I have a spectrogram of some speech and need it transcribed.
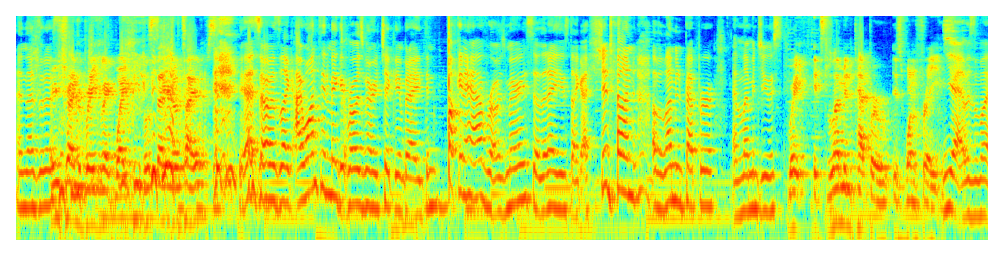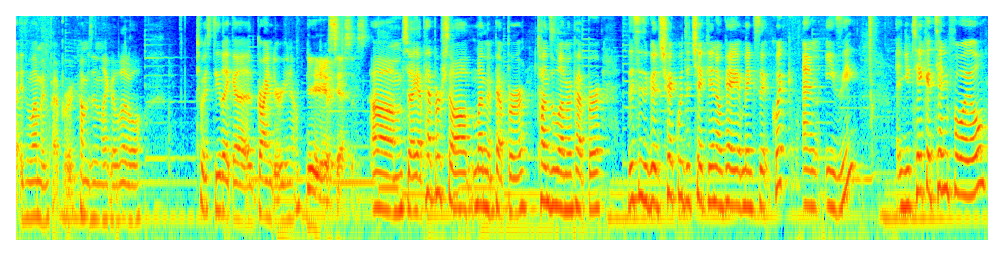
and that's what Are you trying to break like white people stereotypes? Yeah, so I was like, I wanted to make it rosemary chicken, but I didn't fucking have rosemary, so then I used like a shit ton of lemon pepper and lemon juice. Wait, it's lemon pepper is one phrase. Yeah, it was a le- it's lemon pepper. It comes in like a little twisty, like a grinder, you know. Yeah, yes, yes, yes. Um, so I got pepper, salt, lemon pepper, tons of lemon pepper. This is a good trick with the chicken, okay? It makes it quick and easy. And you take a tin foil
